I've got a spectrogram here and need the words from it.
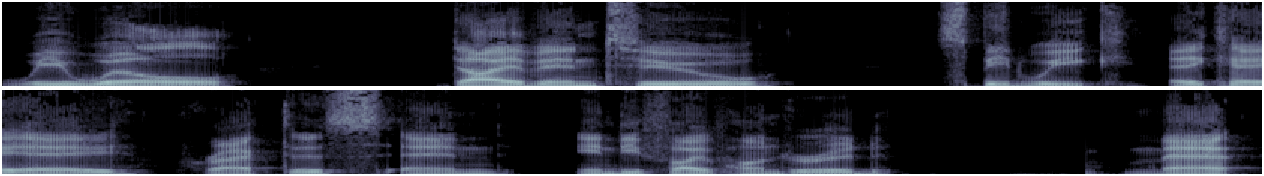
we will dive into Speed Week, aka practice and Indy 500. Matt,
